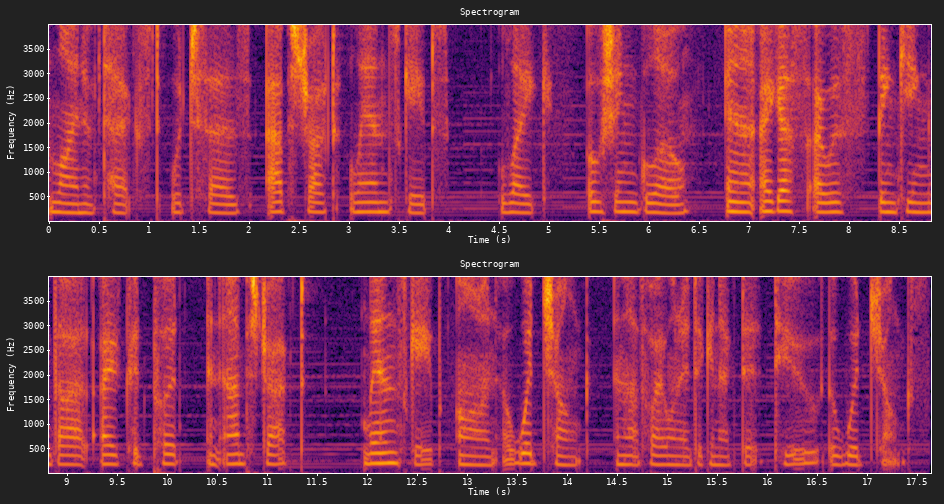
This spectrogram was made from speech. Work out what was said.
line of text which says abstract landscapes like ocean glow. And I guess I was thinking that I could put an abstract landscape on a wood chunk, and that's why I wanted to connect it to the wood chunks.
